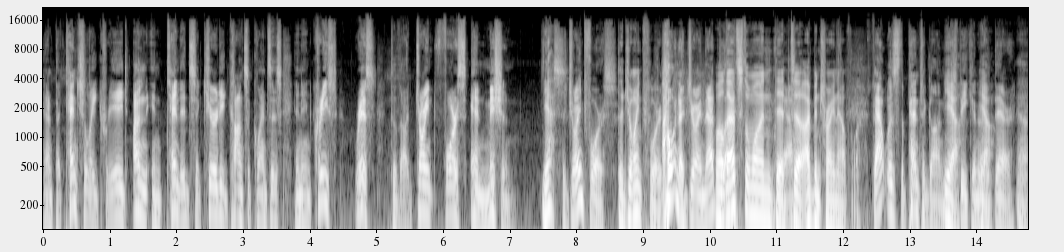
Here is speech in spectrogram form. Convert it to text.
and potentially create unintended security consequences and increase risk to the joint force and mission. Yes, The joint force. the Joint Force. I want to join that. well, place. that's the one that Yeah. uh, I've been trying out for. that was the Pentagon Yeah, speaking yeah, right there. Yeah.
